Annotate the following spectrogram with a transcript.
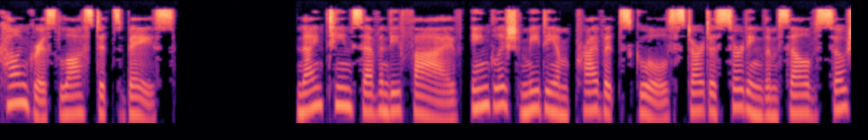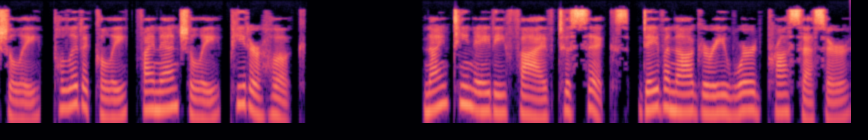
Congress lost its base. 1975, English medium private schools start asserting themselves socially, politically, financially Peter Hook 1985–6, Devanagari word processor,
